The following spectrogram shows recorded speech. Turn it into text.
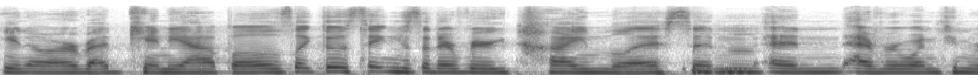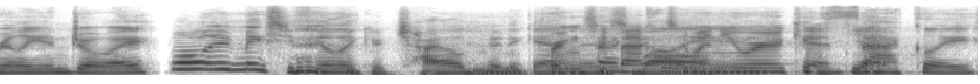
you know, our red candy apples, like those things that are very timeless and mm-hmm. and everyone can really enjoy. Well, it makes you feel like your childhood mm-hmm. again. Brings you back well. to when you were a kid. Yeah. Exactly.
